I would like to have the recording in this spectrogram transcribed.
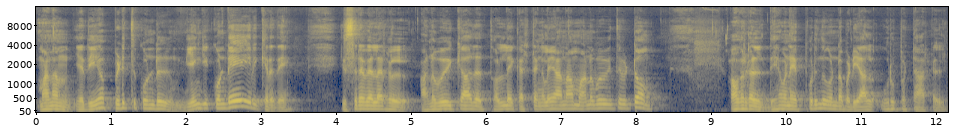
மனம் எதையோ பிடித்து கொண்டு இயங்கிக் கொண்டே இருக்கிறதே. இஸ்ரவேலர்கள் அனுபவிக்காத தொல்லை கஷ்டங்களையா நாம் அனுபவித்து விட்டோம்? அவர்கள் தேவனை புரிந்து கொண்டபடியால் உருப்பட்டார்கள்.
